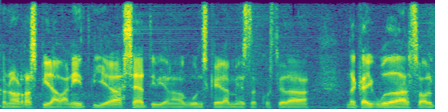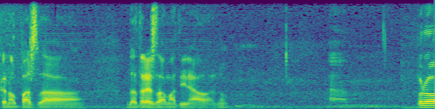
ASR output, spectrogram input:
que no respirava nit, i era cert, hi havia alguns que era més de qüestió de, de caiguda de sol que no pas de, de 3 de la matinada. No? Um, però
